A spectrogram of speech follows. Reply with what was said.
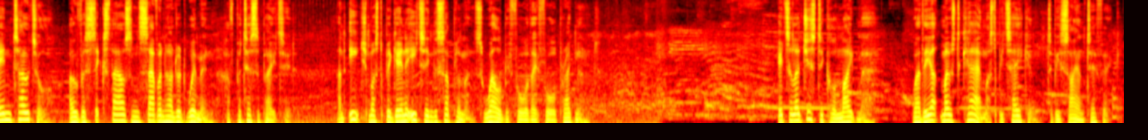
In total, over 6,700 women have participated, and each must begin eating the supplements well before they fall pregnant. It's a logistical nightmare, where the utmost care must be taken to be scientific.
